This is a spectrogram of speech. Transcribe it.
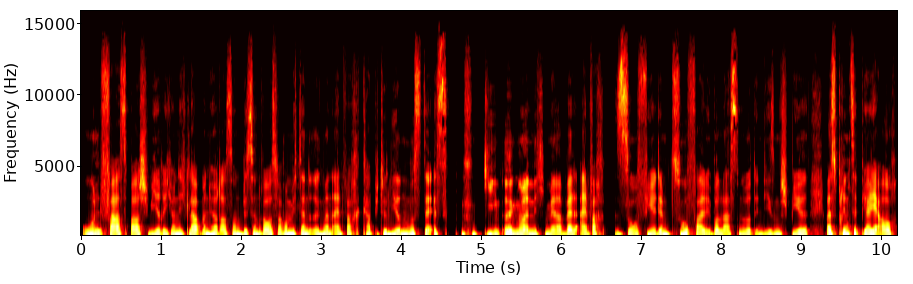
unfassbar schwierig. Und ich glaube, man hört auch so ein bisschen raus, warum ich dann irgendwann einfach kapitulieren musste. Es ging irgendwann nicht mehr, weil einfach so viel dem Zufall überlassen wird in diesem Spiel. Was prinzipiell ja auch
